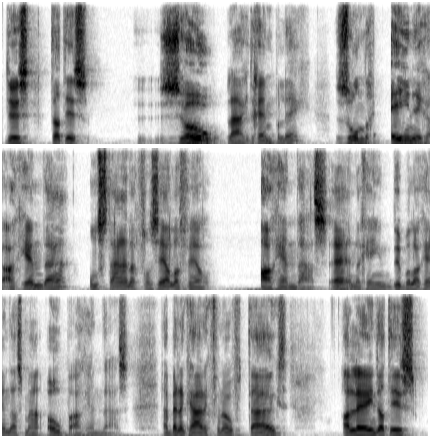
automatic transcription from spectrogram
Dus dat is zo laagdrempelig, zonder enige agenda ontstaan er vanzelf wel agenda's. Hè? En dan geen dubbele agenda's, maar open agenda's. Daar ben ik eigenlijk van overtuigd. Alleen dat is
